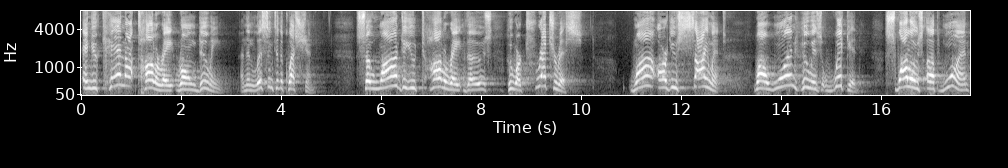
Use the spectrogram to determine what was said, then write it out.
and you cannot tolerate wrongdoing. And then listen to the question. So why do you tolerate those who are treacherous? Why are you silent while one who is wicked swallows up one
